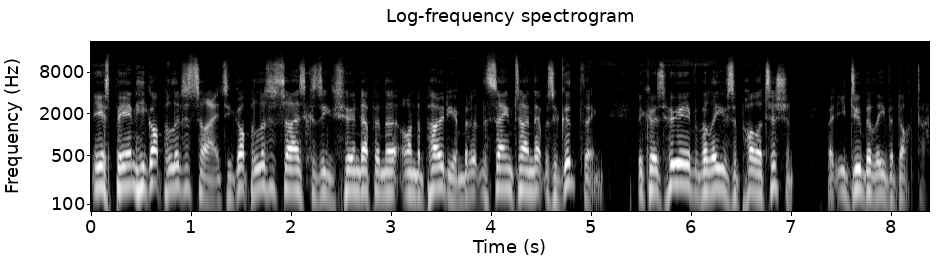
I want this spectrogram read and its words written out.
Yes, Ben, he got politicised. He got politicised because he turned up in the, on the podium, but at the same time, that was a good thing because whoever believes a politician, but you do believe a doctor.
